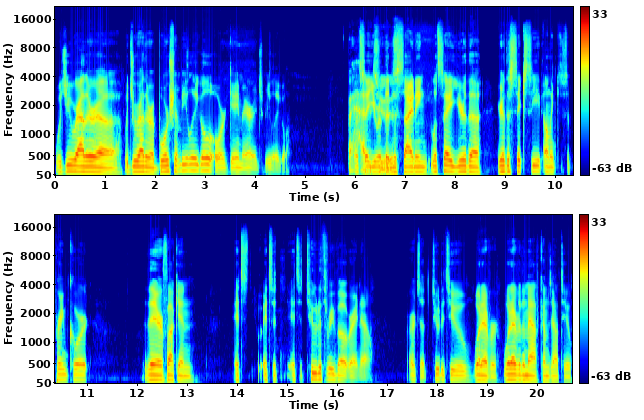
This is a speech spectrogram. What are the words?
would you rather uh would you rather abortion be legal or gay marriage be legal? I Let's say to you were the deciding. Let's say you're the you're the sixth seat on the Supreme Court. They're fucking. It's it's a it's a two to three vote right now, or it's a two to two, whatever, whatever the math comes out to.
